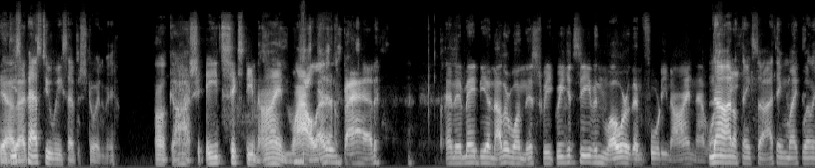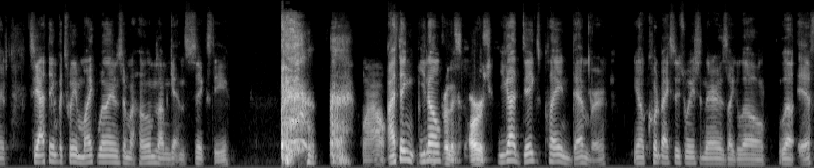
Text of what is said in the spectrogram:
Yeah, These that. past two weeks have destroyed me. Oh gosh, eight sixty nine. Wow, that Yeah. is bad. And it may be another one this week. We could see even lower than forty nine. That one. No, I don't think so. I think Mike Williams. See, I think between Mike Williams and Mahomes, I'm getting 60. wow. I think, you know, For the stars. you got Diggs playing Denver. You know, quarterback situation there is like a little, little if.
